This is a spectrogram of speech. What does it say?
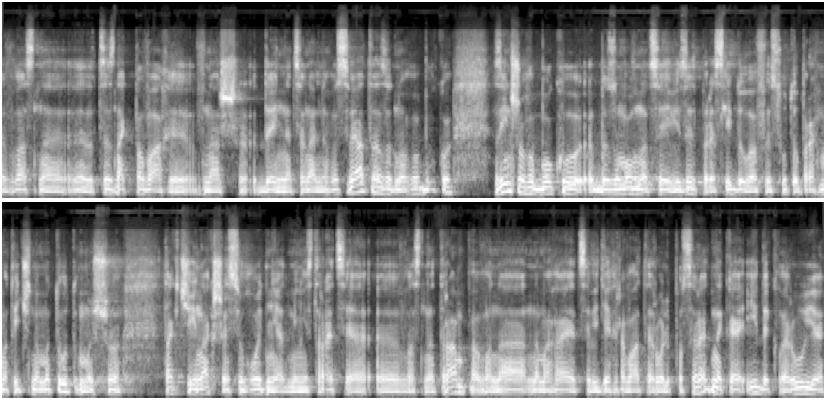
власне, е, це знак поваги в наш день національного свята з одного боку. З іншого боку, безумовно, цей візит переслідував і суто прагматичну мету, тому що так чи інакше сьогодні адміністрація е, власне Трампа вона намагається відігравати роль посередника і декларує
